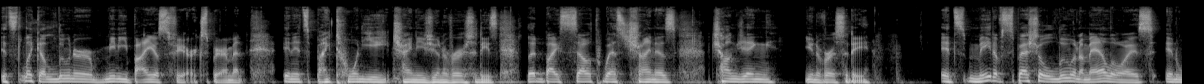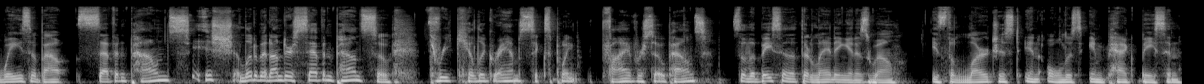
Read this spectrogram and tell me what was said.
it's like a lunar mini biosphere experiment and it's by 28 chinese universities led by southwest china's Chongqing university it's made of special aluminum alloys and weighs about seven pounds ish a little bit under seven pounds so three kilograms 6.5 or so pounds so the basin that they're landing in as well is the largest and oldest impact basin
